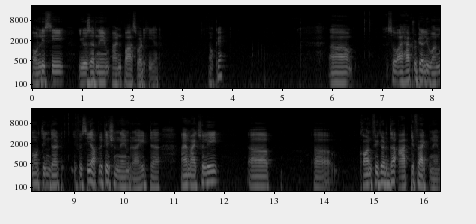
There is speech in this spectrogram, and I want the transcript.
only see username and password here. Okay? Uh, so I have to tell you one more thing that if you see application name right uh, I am actually uh, uh, configured the artifact name.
